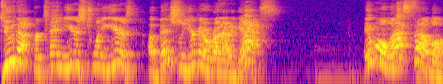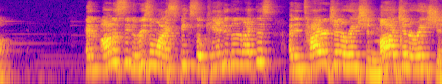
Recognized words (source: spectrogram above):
Do that for 10 years, 20 years. Eventually, you're going to run out of gas. It won't last that long. And honestly, the reason why I speak so candidly like this, an entire generation, my generation,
